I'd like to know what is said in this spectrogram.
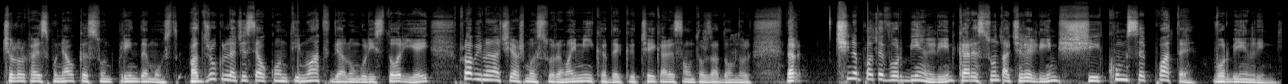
celor care spuneau că sunt plini de must. Batjocurile acestea au continuat de-a lungul istoriei, probabil în aceeași măsură, mai mică decât cei care s-au întors la Domnul. Dar cine poate vorbi în limbi? Care sunt acele limbi și cum se poate vorbi în limbi?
